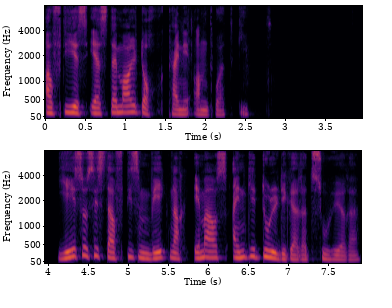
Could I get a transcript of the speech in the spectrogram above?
auf die es erst einmal doch keine Antwort gibt. Jesus ist auf diesem Weg nach Emmaus ein geduldigerer Zuhörer.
